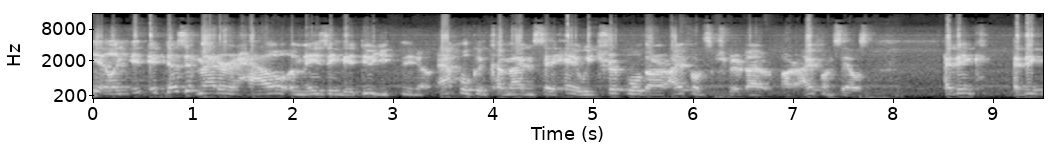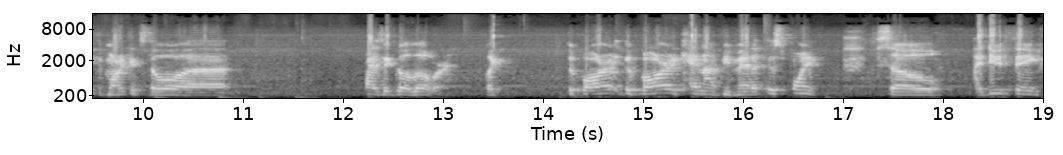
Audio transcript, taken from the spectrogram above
Yeah, like it, it doesn't matter how amazing they do. You, you know, Apple could come out and say, "Hey, we tripled our iPhone uh, our iPhone sales." I think I think the market still uh, has it go lower. Like the bar the bar cannot be met at this point. So I do think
